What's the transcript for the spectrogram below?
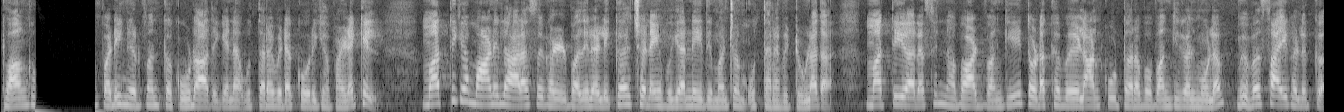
வாங்கும்படி நிர்பந்திக்க கூடாது என உத்தரவிடக் கோரிய வழக்கில் மத்திய மாநில அரசுகள் பதிலளிக்க சென்னை உயர்நீதிமன்றம் உத்தரவிட்டுள்ளது. மத்திய அரசின் நபார்டு வங்கி தொடக்க வேளாண் கூட்டுறவு வங்கிகள் மூலம் விவசாயிகளுக்கு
